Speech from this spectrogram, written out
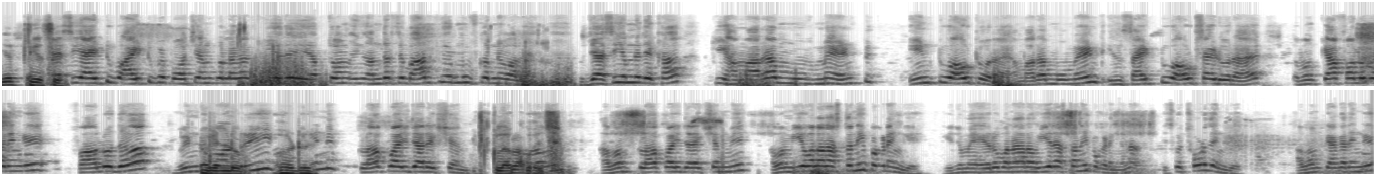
यस सर जैसे ही I2 I2 पे पहुँचे हमको लगा कि अरे अब तो हम इन- अंदर से बाहर की ओर मूव करने वाले हैं। तो जैसे ही हमने देखा कि हमारा मूवमेंट इन टू आउट हो रहा है हमारा मूवमेंट इनसाइड टू आउटसाइड हो रहा है तो हम क्या फॉलो करेंगे? Follow the window boundary. In clockwise direction clockwise अब हम क्लॉकवाइज डायरेक्शन में अब हम ये वाला रास्ता नहीं पकड़ेंगे। ये जो मैं एरो बना रहा हूँ ये रास्ता नहीं पकड़ेंगे ना? इसको छोड़ देंगे। अब हम क्या करेंगे?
